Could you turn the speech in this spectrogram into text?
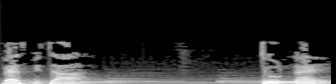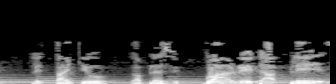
First Peter 2 9. Please, thank you. God bless you. Go and read that place.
